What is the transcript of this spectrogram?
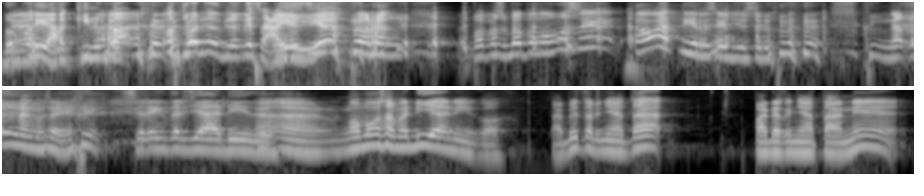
Bapak yakin, Pak? Oh, cuma nggak bilang ke saya sih. iya, orang pas bapak ngomong saya khawatir saya justru. nggak tenang saya. Sering terjadi itu. Heeh, ngomong sama dia nih kok. Tapi ternyata pada kenyataannya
